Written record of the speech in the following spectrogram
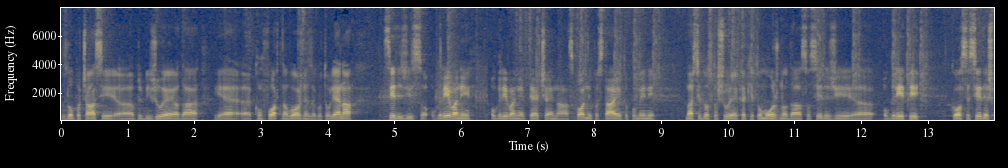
zelo počasi uh, približujejo, da je uh, komfortna vožnja zagotovljena. Sedeži so ogrevani, ogrevanje teče na spodnji postaji, to pomeni, marsikdo sprašuje, kako je to možno, da so sedeži uh, ogreti. Ko se sedež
